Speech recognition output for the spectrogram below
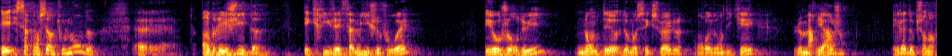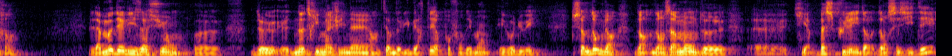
Et ça concerne tout le monde. Euh, André Gide écrivait Famille, je vouais, et aujourd'hui, nombre d'homosexuels ont revendiqué le mariage et l'adoption d'enfants. La modélisation euh, de notre imaginaire en termes de liberté a profondément évolué. Nous sommes donc dans, un monde euh, qui a basculé dans, ces idées,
